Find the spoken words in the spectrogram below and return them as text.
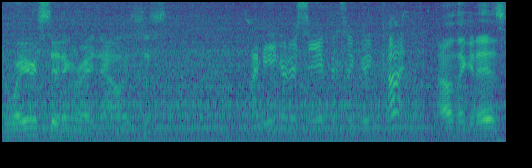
The way you're sitting right now is just, I'm eager to see if it's a good cut. I don't think it is.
